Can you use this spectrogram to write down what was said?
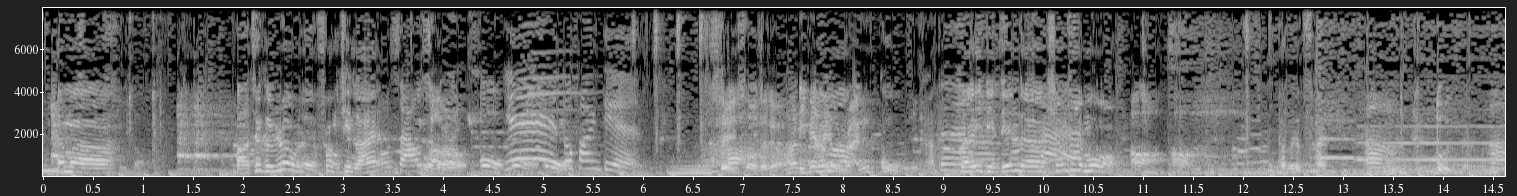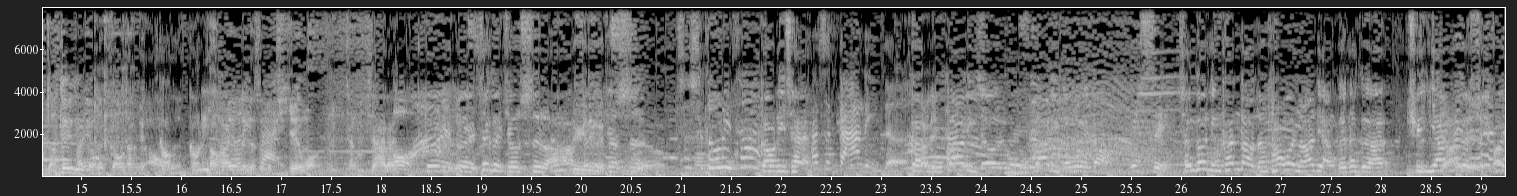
那么把这个肉呢放进来。烧肉。哦耶，多放一点。谁受得了？它里面还有软骨，你看。对。一点点的香菜末。哦哦。他那个菜，嗯，炖的，啊，对他用高汤去熬的，高丽菜，然后还有那个什么铁网这样夹来，哦，对对，这个就是了啊，这个就是，这是高丽菜，高丽菜，它是咖喱的，咖喱咖喱的咖喱的味道，哇塞，陈哥您看到的，他会拿两个那个去压那个水分，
